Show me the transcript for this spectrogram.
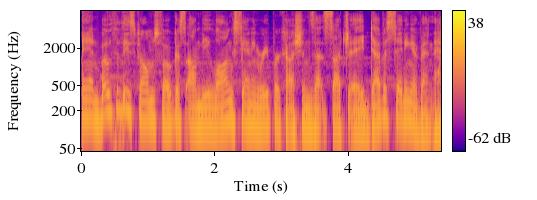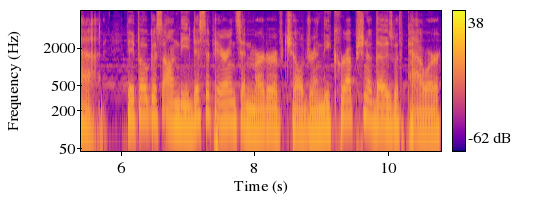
And both of these films focus on the long standing repercussions that such a devastating event had. They focus on the disappearance and murder of children, the corruption of those with power,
